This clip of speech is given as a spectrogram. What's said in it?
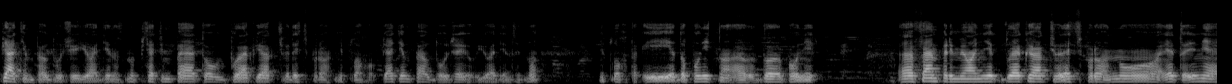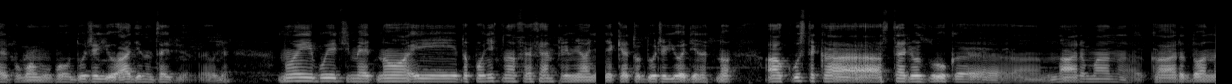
5 МП дуже U11, ну 50 МП то Black Activate Pro, неплохо. 5 МП дуже U11, ну неплохо так. И дополнительно, дополнительно FM премионник Black Activate Pro, ну это не, по-моему, дуже U11. Ну и будет иметь, но и дополнительно FM премионник это дуже U11, но акустика, стереозвук, Нарман, Кардон,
